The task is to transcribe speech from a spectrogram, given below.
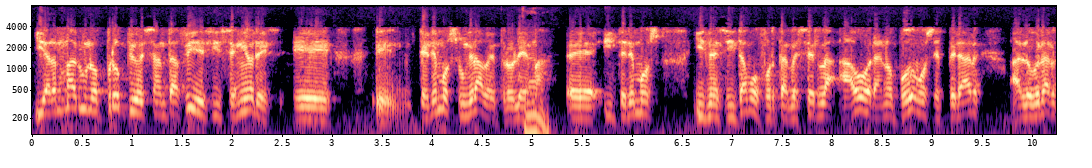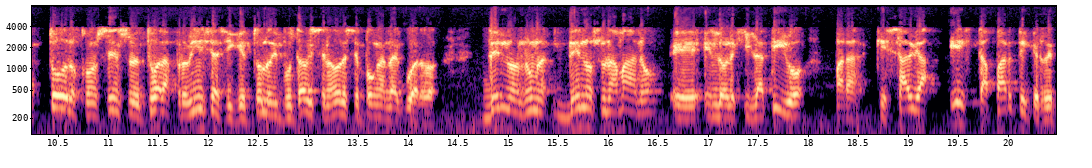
y armar uno propio de Santa Fe y decir, señores, eh, eh, tenemos un grave problema y tenemos y necesitamos fortalecerla ahora, no podemos esperar a lograr todos los consensos de todas las provincias y que todos los diputados y senadores se pongan de acuerdo. Denos una, denos una mano en lo legislativo para que salga esta parte que,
